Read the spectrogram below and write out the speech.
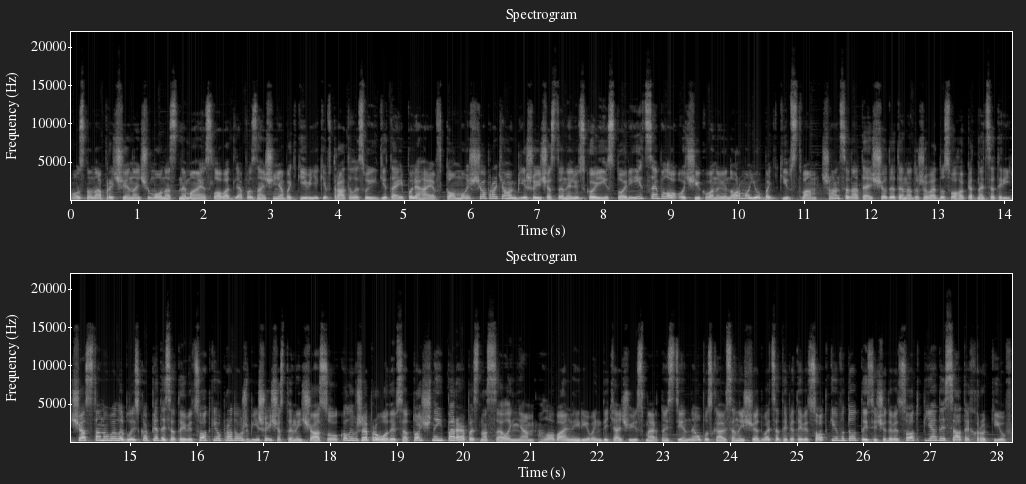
Основна причина, чому у нас немає слова для позначення батьків, які втратили своїх дітей, полягає в тому, що протягом більшої частини людської історії це було очікуваною нормою батьківства. Шанси на те, що дитина доживе до свого 15-річчя, становили близько 50% впродовж більшої частини часу, коли вже проводився точний перепис населення. Глобальний рівень дитячої смертності не опускався нижче 25% до 1950-х років.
